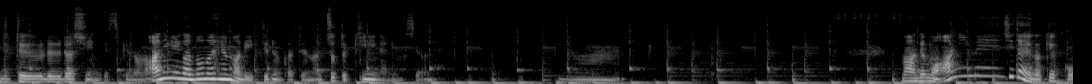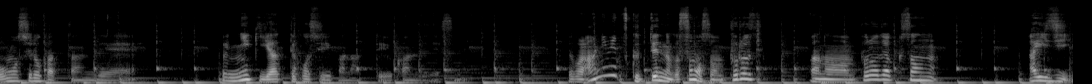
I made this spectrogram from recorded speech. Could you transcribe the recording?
出てるらしいんですけども、アニメがどの辺までいってるのかっていうのはちょっと気になりますよね。うん。まあでもアニメ自体が結構面白かったんで、2期やってほしいかなっていう感じですね。でこれアニメ作ってんのがそもそもプロあの、プロダクション IG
